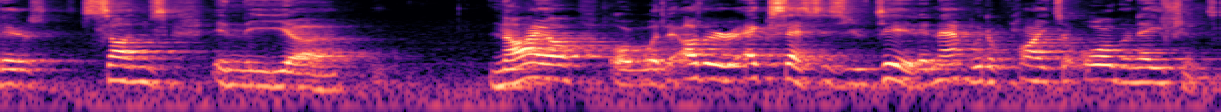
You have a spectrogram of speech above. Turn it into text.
their sons in the uh, Nile or what other excesses you did, and that would apply to all the nations.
